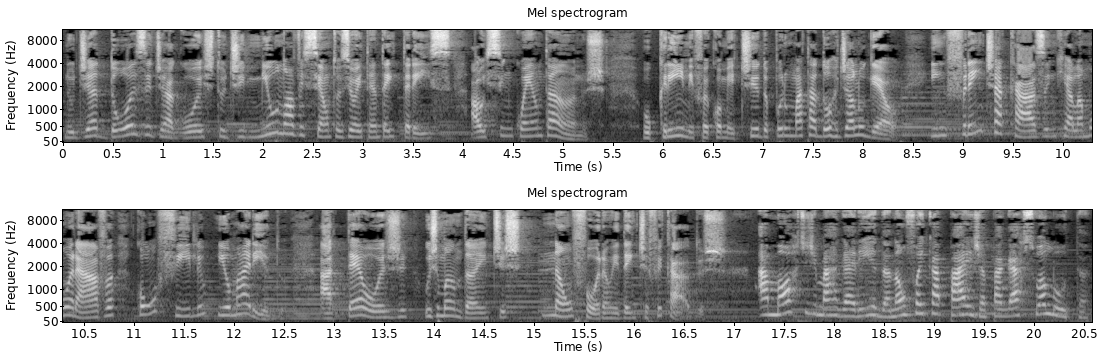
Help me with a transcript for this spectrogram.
no dia 12 de agosto de 1983, aos 50 anos. O crime foi cometido por um matador de aluguel, em frente à casa em que ela morava com o filho e o marido. Até hoje, os mandantes não foram identificados. A morte de Margarida não foi capaz de apagar sua luta.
